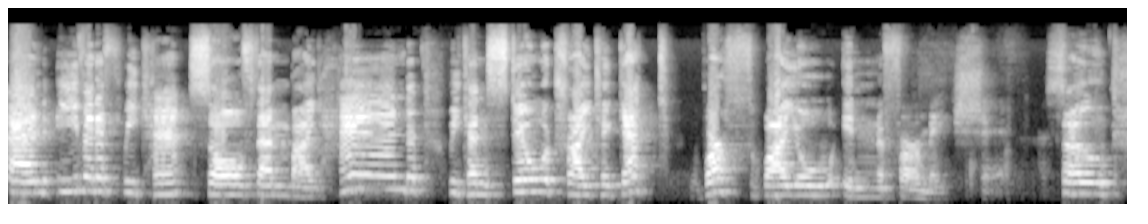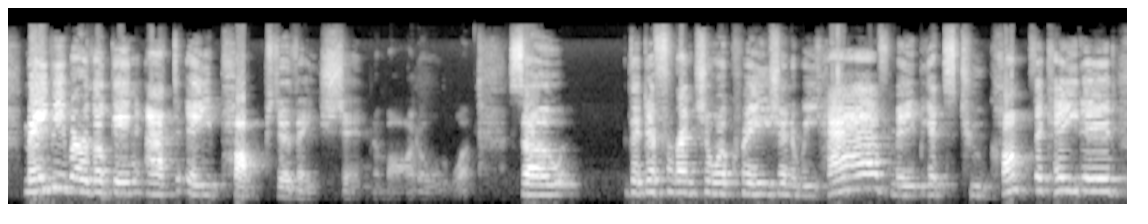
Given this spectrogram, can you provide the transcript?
And even if we can't solve them by hand, we can still try to get worthwhile information. So maybe we're looking at a population model. So the differential equation we have, maybe it's too complicated,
